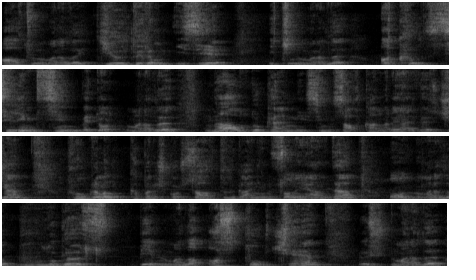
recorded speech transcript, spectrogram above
6 numaralı Yıldırım İzi, 2 numaralı Akıl Selimsin ve 4 numaralı Naldo Kenli isimli safkanlara yer vereceğim. Programın kapanış koşusu Altılı Ganyan'ın son ayağında 10 numaralı Buğulu Göz, 1 numaralı Aspurçe, 3 numaralı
